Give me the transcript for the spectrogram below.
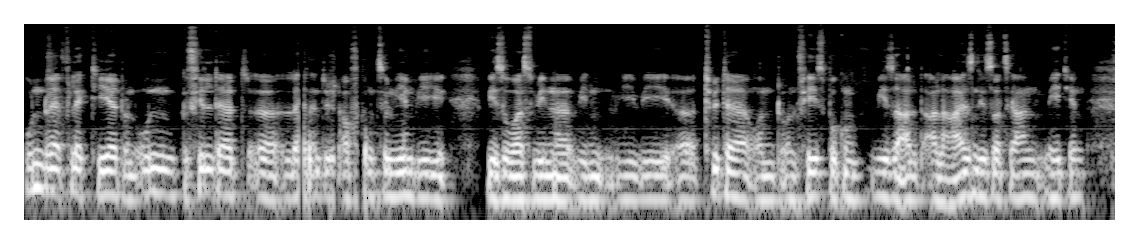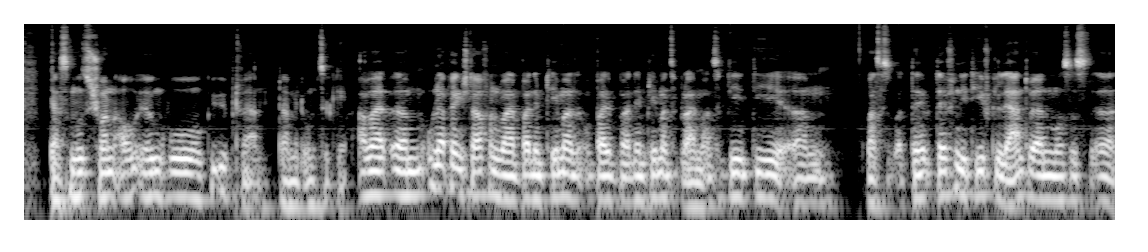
unreflektiert und ungefiltert äh, letztendlich auch funktionieren wie wie sowas wie eine wie wie, wie äh, Twitter und und Facebook und wie sie halt alle heißen die sozialen Medien das muss schon auch irgendwo geübt werden damit umzugehen aber ähm, unabhängig davon bei, bei dem Thema bei, bei dem Thema zu bleiben also die die ähm, was de definitiv gelernt werden muss, ist äh,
